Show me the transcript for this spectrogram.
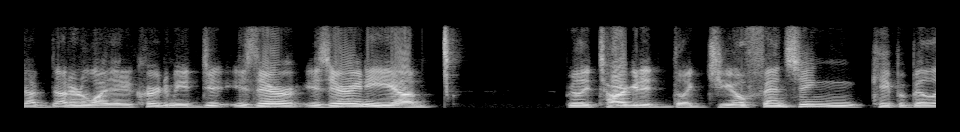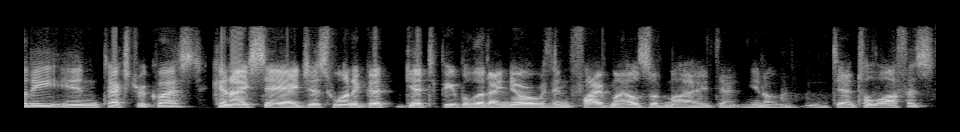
I, I don't know why that occurred to me. Do, is there is there any um, really targeted like geofencing capability in text request? Can I say I just want to get get to people that I know are within five miles of my you know dental office?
